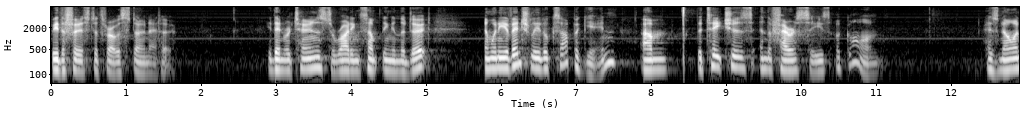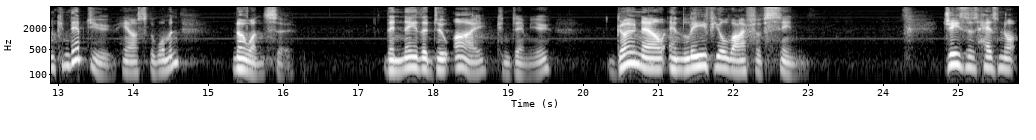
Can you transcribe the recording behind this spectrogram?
be the first to throw a stone at her. He then returns to writing something in the dirt, and when he eventually looks up again, um, the teachers and the Pharisees are gone. Has no one condemned you? He asked the woman. No one, sir. Then neither do I condemn you. Go now and leave your life of sin. Jesus has not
